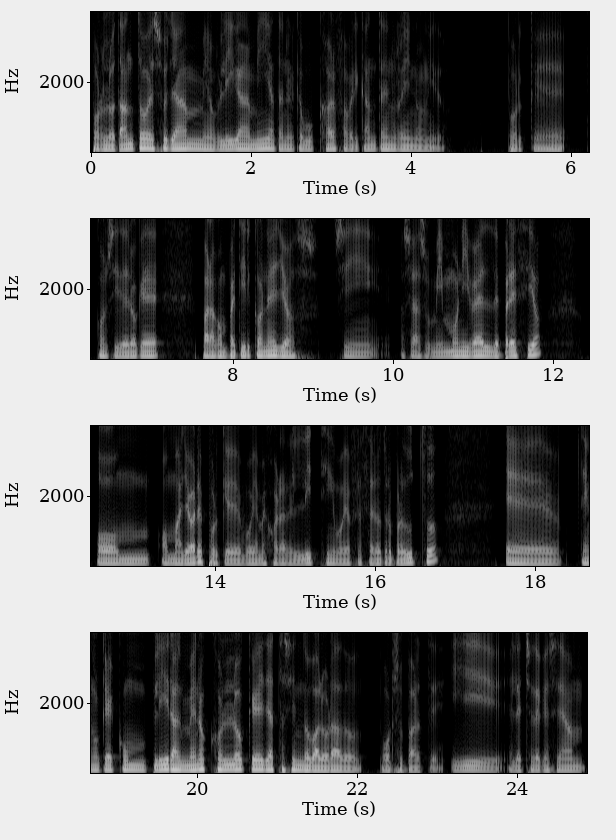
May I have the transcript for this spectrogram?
Por lo tanto, eso ya me obliga a mí a tener que buscar fabricantes en Reino Unido. Porque considero que para competir con ellos, si, o sea, a su mismo nivel de precio, o, mayores porque voy a mejorar el listing y voy a ofrecer otro producto, eh, tengo que cumplir al menos con lo que ya está siendo valorado por su parte. Y el hecho de que sean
